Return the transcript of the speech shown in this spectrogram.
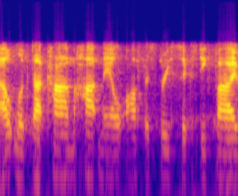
Outlook.com, Hotmail, Office 365,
